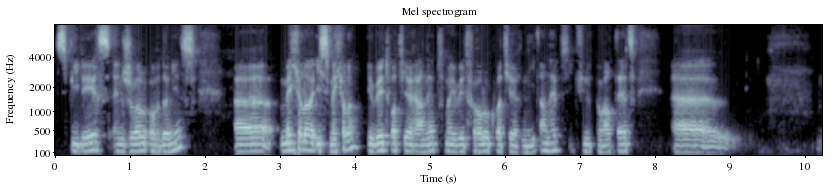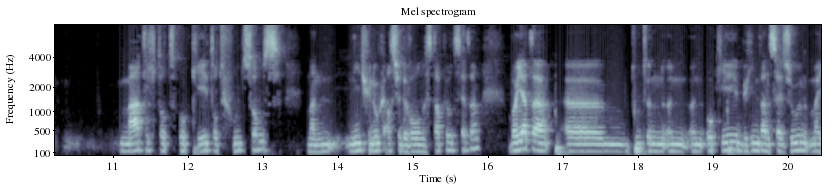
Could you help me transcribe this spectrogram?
Spileers en Joël Ordóñez. Uh, Mechelen is Mechelen. Je weet wat je eraan hebt, maar je weet vooral ook wat je er niet aan hebt. Ik vind het nog altijd uh, matig tot oké, tot goed soms, maar niet genoeg als je de volgende stap wilt zetten. Boyata uh, doet een, een, een oké begin van het seizoen, maar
